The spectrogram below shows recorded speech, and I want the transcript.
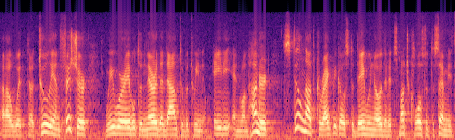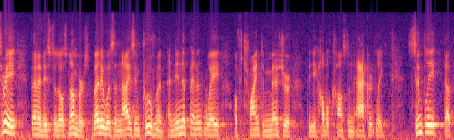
uh, with uh, Tully and Fisher, we were able to narrow that down to between 80 and 100. Still not correct because today we know that it's much closer to 73 than it is to those numbers. But it was a nice improvement, an independent way of trying to measure the Hubble constant accurately. Simply that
